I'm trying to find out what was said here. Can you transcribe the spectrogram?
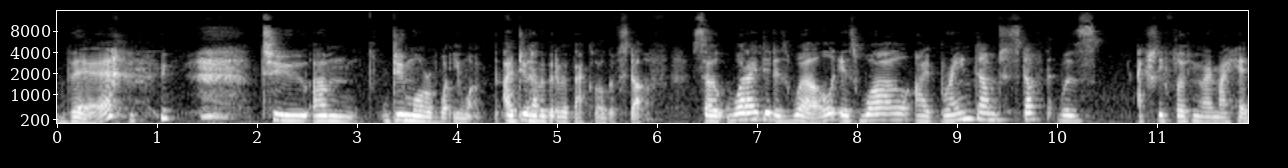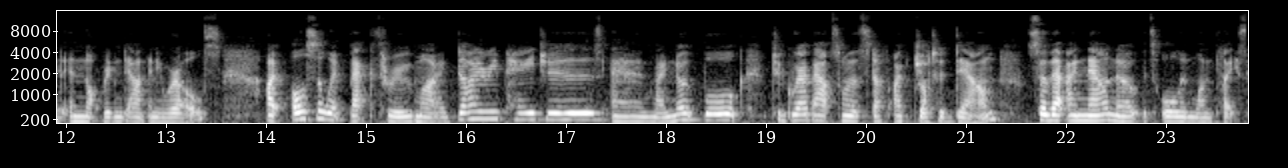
there to um, do more of what you want. I do have a bit of a backlog of stuff. So what I did as well is while I brain dumped stuff that was actually floating around my head and not written down anywhere else, I also went back through my diary pages and my notebook to grab out some of the stuff I've jotted down so that I now know it's all in one place.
